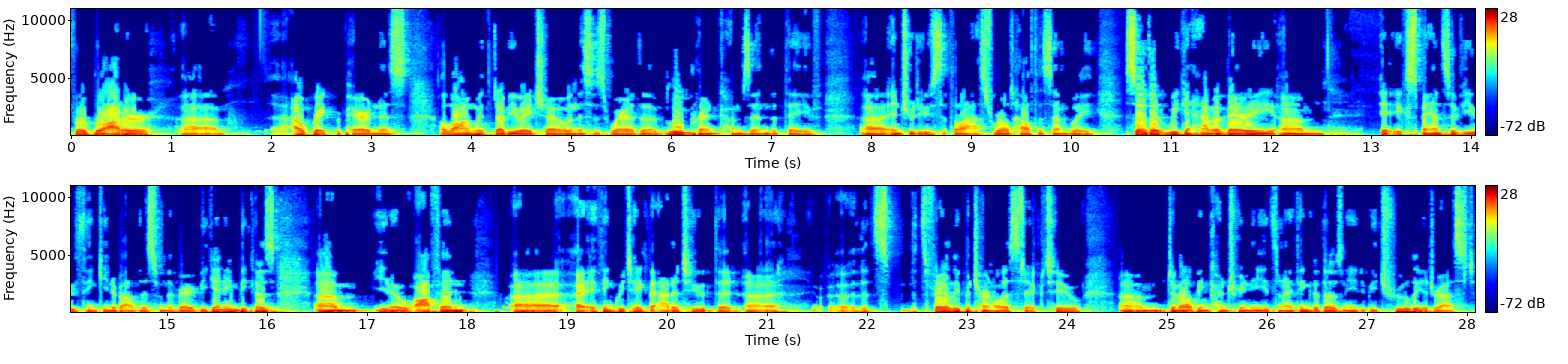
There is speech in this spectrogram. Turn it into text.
for a broader uh, outbreak preparedness along with WHO, and this is where the blueprint comes in that they've uh, introduced at the last World Health Assembly, so that we can have a very um, expansive view thinking about this from the very beginning because, um, you know, often uh, I think we take the attitude that uh, uh, that's that's fairly paternalistic to um, developing country needs, and I think that those need to be truly addressed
